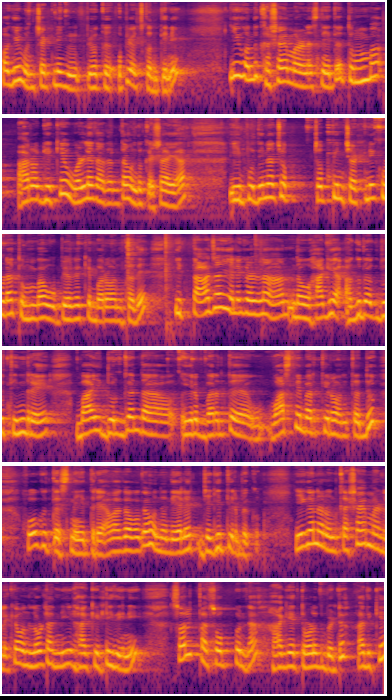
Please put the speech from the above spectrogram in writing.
ಹಾಗೆ ಒಂದು ಚಟ್ನಿಗೆ ಉಪಯೋಗ, ಉಪಯೋಗಿಸ್ಕೊತೀನಿ. ಈಗ ಒಂದು ಕಷಾಯ ಮಾಡೋಣ ಸ್ನೇಹಿತರೆ. ತುಂಬ ಆರೋಗ್ಯಕ್ಕೆ ಒಳ್ಳೆಯದಾದಂಥ ಒಂದು ಕಷಾಯ. ಈ ಪುದೀನ ಸೊಪ್ಪು ಸೊಪ್ಪಿನ ಚಟ್ನಿ ಕೂಡ ತುಂಬ ಉಪಯೋಗಕ್ಕೆ ಬರೋ ಈ ತಾಜಾ ಎಲೆಗಳನ್ನ ನಾವು ಹಾಗೆ ಅಗ್ದು ಅಗ್ದು ತಿಂದರೆ ಬಾಯಿ ದುರ್ಗಂಧ ಇರ, ಬರುತ್ತೆ, ವಾಸನೆ ಬರ್ತಿರೋ ಅಂಥದ್ದು ಹೋಗುತ್ತೆ ಸ್ನೇಹಿತರೆ. ಅವಾಗವಾಗ ಒಂದೊಂದು ಎಲೆ ಜಗಿತಿರಬೇಕು. ಈಗ ನಾನೊಂದು ಕಷಾಯ ಮಾಡಲಿಕ್ಕೆ ಒಂದು ಲೋಟ ನೀರು ಹಾಕಿಟ್ಟಿದ್ದೀನಿ. ಸ್ವಲ್ಪ ಸೊಪ್ಪನ್ನು ಹಾಗೆ ತೊಳೆದ್ಬಿಟ್ಟು ಅದಕ್ಕೆ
